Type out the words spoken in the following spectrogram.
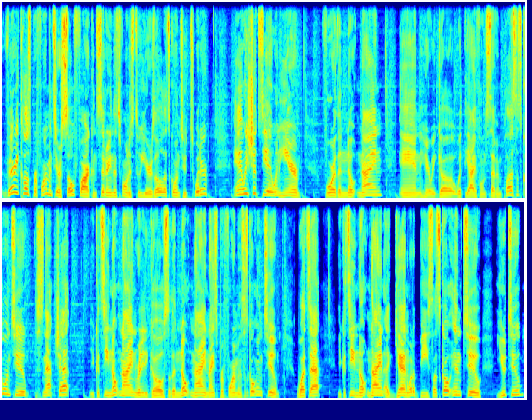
very close performance here so far, considering this phone is two years old. Let's go into Twitter. And we should see a win here for the Note 9. And here we go with the iPhone 7 Plus. Let's go into Snapchat. You can see Note 9 ready to go. So the Note 9, nice performance. Let's go into WhatsApp. You can see Note 9 again. What a beast. Let's go into YouTube.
